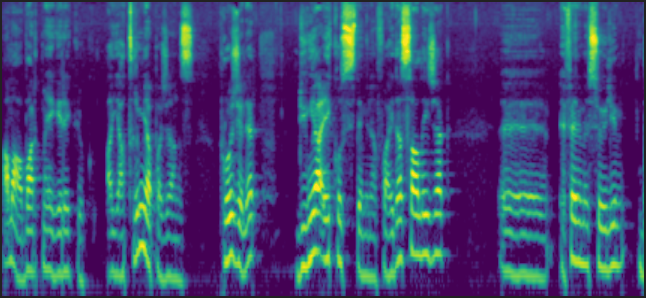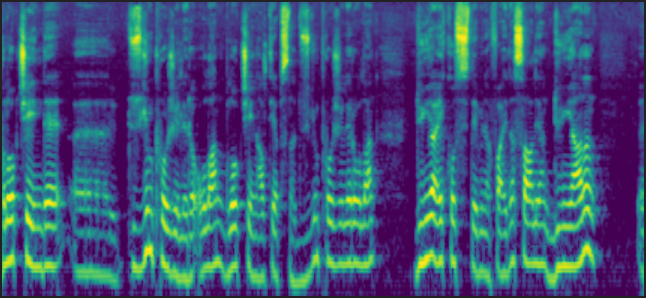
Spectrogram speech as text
Ama abartmaya gerek yok. Yatırım yapacağınız projeler dünya ekosistemine fayda sağlayacak. Ee, efendime söyleyeyim blockchain'de e, düzgün projeleri olan, blockchain altyapısında düzgün projeleri olan, dünya ekosistemine fayda sağlayan, dünyanın e,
